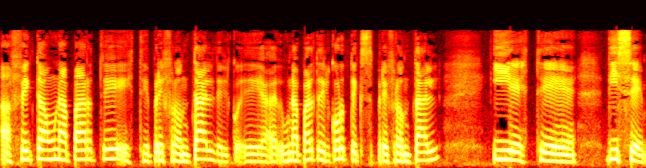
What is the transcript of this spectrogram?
afecta una parte este, prefrontal, del, eh, una parte del córtex prefrontal y este, dice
